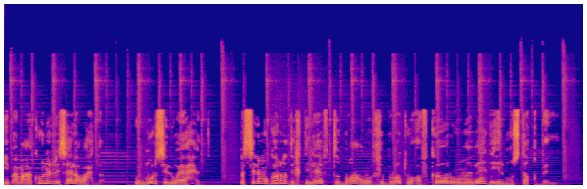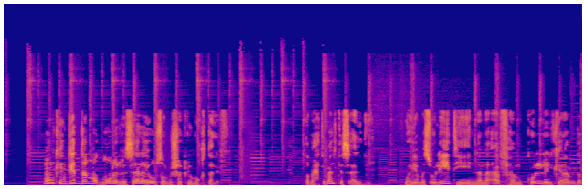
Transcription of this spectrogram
يبقى مع كون الرسالة واحدة والمرسل واحد بس لمجرد اختلاف طباع وخبرات وأفكار ومبادئ المستقبل ممكن جدا مضمون الرسالة يوصل بشكل مختلف. طب احتمال تسألني وهي مسؤوليتي إن أنا أفهم كل الكلام ده؟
